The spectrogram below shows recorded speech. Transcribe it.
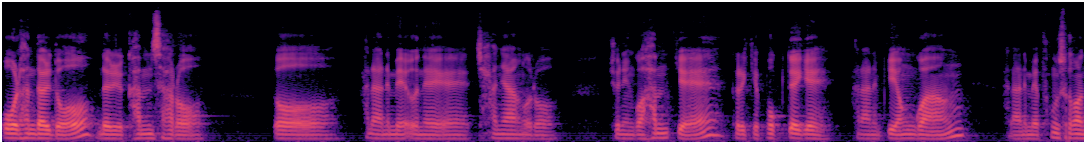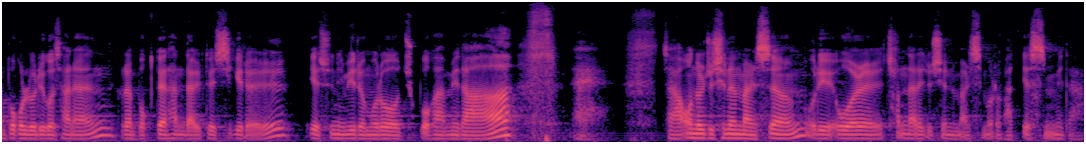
올 한 달도 늘 감사로 또 하나님의 은혜의 찬양으로 주님과 함께 그렇게 복되게 하나님께 영광 하나님의 풍성한 복을 누리고 사는 그런 복된 한 달 되시기를 예수님 이름으로 축복합니다. 네. 자, 오늘 주시는 말씀 우리 5월 첫날에 주시는 말씀으로 받겠습니다.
